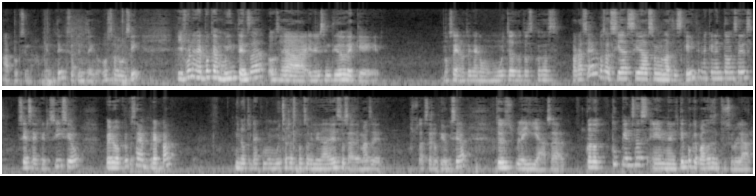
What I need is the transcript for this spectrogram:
aproximadamente, 72, algo así. Y fue una época muy intensa, o sea, en el sentido de que, no sé, no tenía como muchas otras cosas para hacer. O sea, sí hacía las skate en aquel entonces, sí hacía ejercicio, pero creo que estaba en prepa y no tenía como muchas responsabilidades, o sea, además de pues, hacer lo que yo quisiera. Entonces leía, o sea, cuando tú piensas en el tiempo que pasas en tu celular,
